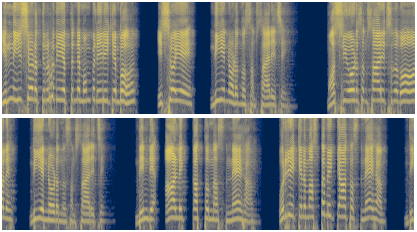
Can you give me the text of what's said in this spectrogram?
ഇന്ന് ഈശോയുടെ തിരുഹൃദയത്തിന്റെ മുമ്പിൽ ഇരിക്കുമ്പോൾ ഈശോയെ നീ എന്നോടൊന്ന് സംസാരിച്ചേ. മോശയോട് സംസാരിച്ചതുപോലെ നീ എന്നോടൊന്ന് സംസാരിച്ചേ. നിന്റെ ആളിക്കത്തുന്ന സ്നേഹം ഒരിക്കലും അസ്തമിക്കാത്ത സ്നേഹം നീ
